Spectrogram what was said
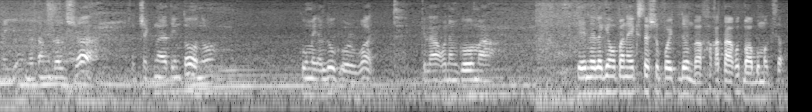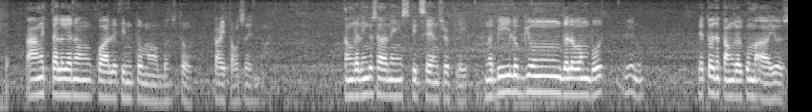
Ayun, natanggal siya. So check natin to, no? Kung may alog or what. Kailangan ko ng goma. Kaya nalagyan ko pa na extra support doon. Baka katakot, baka bumagsak. Pangit talaga ng quality nito mga boss. To, pakita ko sa inyo. Tanggalin ko sana yung speed sensor plate. Nabilog yung dalawang bolt. Yun. oh. Ito natanggal ko maayos.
